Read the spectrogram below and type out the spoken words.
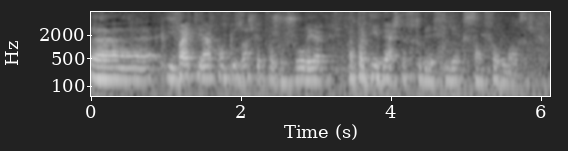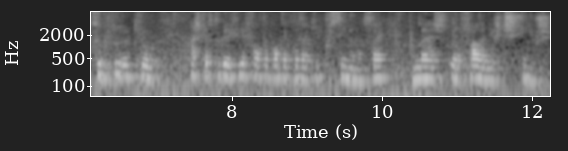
uh, e vai tirar conclusões que eu depois vos vou ler a partir desta fotografia que são fabulosas. Sobretudo aquilo. Acho que a fotografia falta qualquer coisa aqui por cima, não sei, mas ele fala nestes fios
